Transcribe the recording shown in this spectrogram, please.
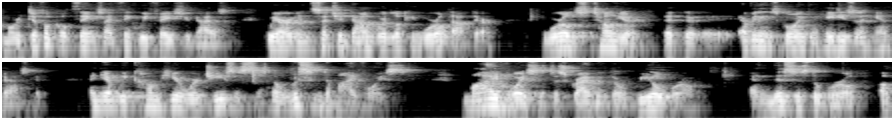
more difficult things I think we face, you guys. We are in such a downward looking world out there. The world's telling you that everything's going to Hades in a handbasket. And yet we come here where Jesus says, No, listen to my voice. My voice is describing the real world. And this is the world of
